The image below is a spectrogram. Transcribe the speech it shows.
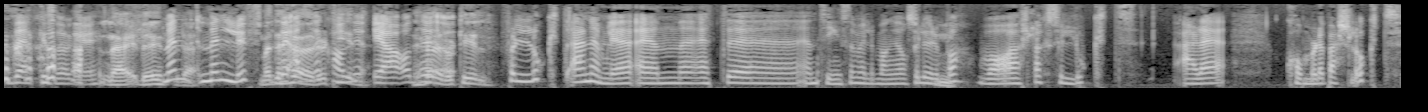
Det er ikke så gøy. nei, det er inte men, det. men luft Men det altså, hører altså, til. Jo, ja, det, Det hører til. For lukt er nemlig en, et, eh, en ting som veldig mange også lurer Mm. på. Hva slags lukt er det? Kommer det bæsjelukt?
